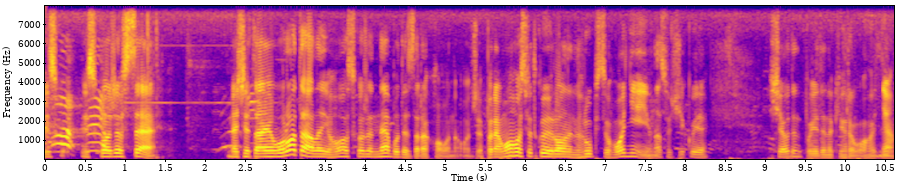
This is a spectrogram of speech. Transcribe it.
І, і схоже, все. Не читає ворота, але його, схоже, не буде зараховано. Отже, перемогу святкує Ролен Груп сьогодні, і в нас очікує ще один поєдинок ігрового дня.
